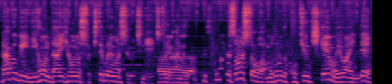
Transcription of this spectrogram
ラグビー日本代表の人来てくれましたうちに一人でその人はもともと呼吸器系も弱いんで、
